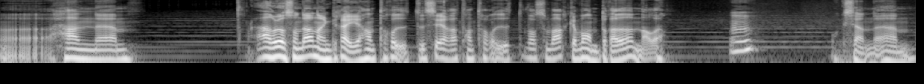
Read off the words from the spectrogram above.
Uh, han... Um, är också en annan grej han tar ut. Du ser att han tar ut vad som verkar vara en drönare. Mm. Och sen um,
